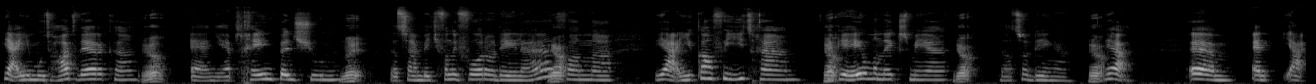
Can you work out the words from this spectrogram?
Ja, je moet hard werken. Ja. En je hebt geen pensioen. Nee. Dat zijn een beetje van die vooroordelen. Hè? Ja. Van, uh, ja, je kan failliet gaan. Ja. Heb je helemaal niks meer. Ja. Dat soort dingen. Ja. ja. Um, en ja,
